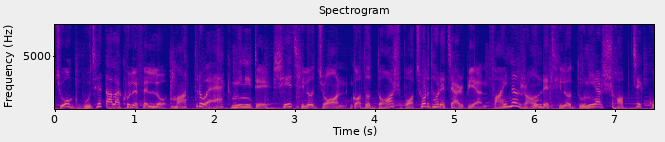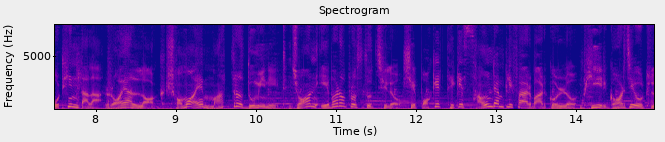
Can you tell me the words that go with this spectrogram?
চোখ বুঝে তালা খুলে ফেলল। মাত্র এক মিনিটে। সে ছিল জন, গত দশ বছর ধরে চ্যাম্পিয়ন ফাইনাল রাউন্ডে ছিল দুনিয়ার সবচেয়ে কঠিন তালা, রয়্যাল লক। সময় মাত্র দু মিনিট। জন এবারও প্রস্তুত ছিল। সে পকেট থেকে সাউন্ড অ্যাম্পলিফায়ার বার করল। ভিড় গর্জে উঠল।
